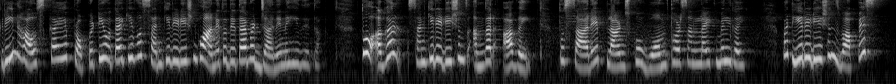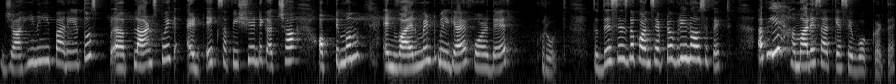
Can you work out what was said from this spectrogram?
ग्रीन हाउस का ये प्रॉपर्टी होता है कि वो सन की रेडिएशन को आने तो देता है बट जाने नहीं देता। तो अगर सन की रेडिएशन अंदर आ गई तो सारे प्लांट्स को वार्मथ और सनलाइट मिल गई। बट ये रेडिएशन वापस जा ही नहीं पा रही हैं। तो प्लांट्स को एक एक सफिशियंट एक अच्छा ऑप्टिमम एनवायरनमेंट मिल गया है फॉर देयर ग्रोथ तो this is the concept of greenhouse effect अब ये हमारे साथ कैसे वर्क करता है?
